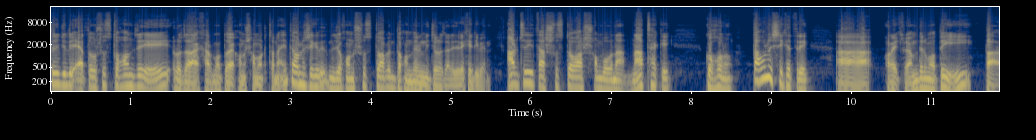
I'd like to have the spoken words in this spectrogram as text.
তিনি যদি এত অসুস্থ হন যে রোজা রাখার মতো এখন সামর্থ্য নাই, তাহলে সেক্ষেত্রে যখন সুস্থ হবেন, তখন তিনি নিজের রোজা রেখে দিবেন। আর যদি তার সুস্থ হওয়ার সম্ভাবনা না থাকে কখনো, তাহলে সেক্ষেত্রে অনেক আমাদের মতেই তার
